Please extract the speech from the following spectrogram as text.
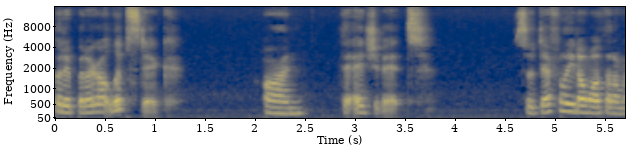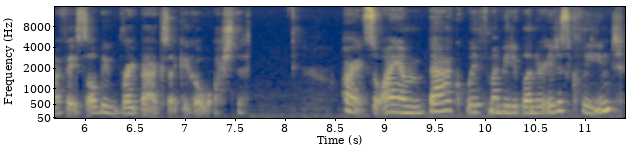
put it, but I got lipstick on the edge of it. So definitely don't want that on my face. I'll be right back so I could go wash this. Alright, so I am back with my Beauty Blender. It is cleaned.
